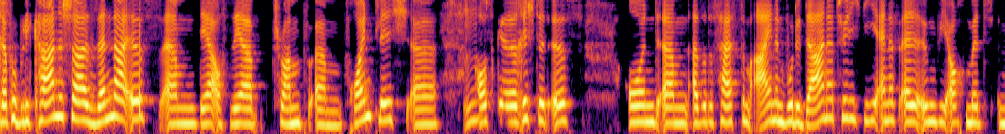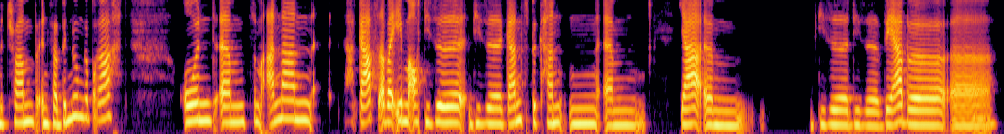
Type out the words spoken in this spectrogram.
republikanischer Sender ist, ähm, der auch sehr Trump-freundlich ähm, äh, mhm. ausgerichtet ist. Und ähm, also das heißt, zum einen wurde da natürlich die NFL irgendwie auch mit mit Trump in Verbindung gebracht und ähm, zum anderen gab es aber eben auch diese diese ganz bekannten ähm, ja ähm, diese, diese Werbe, äh,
